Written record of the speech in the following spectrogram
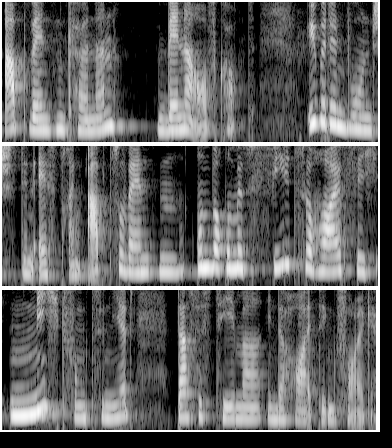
abwenden können, wenn er aufkommt. Über den Wunsch, den Essdrang abzuwenden und warum es viel zu häufig nicht funktioniert, das ist Thema in der heutigen Folge.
